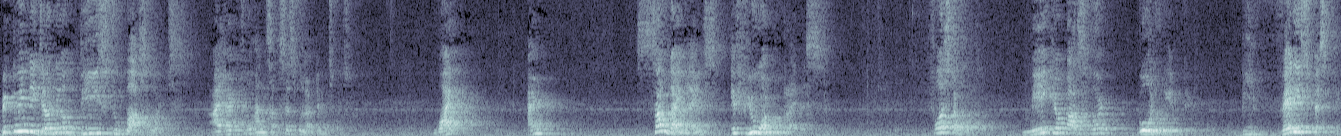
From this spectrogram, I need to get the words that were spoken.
Between the journey of these two passwords, I had few unsuccessful attempts also. Why? And some guidelines if you want to try this. First of all, make your password goal oriented. Be very specific.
